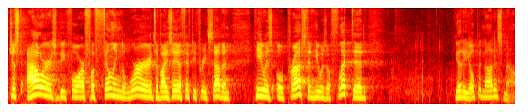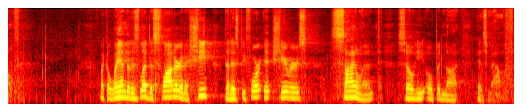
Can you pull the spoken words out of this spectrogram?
Just hours before fulfilling the words of Isaiah 53 7, he was oppressed and he was afflicted, yet he opened not his mouth. Like a lamb that is led to slaughter and a sheep that is before its shearers silent, so he opened not his mouth.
